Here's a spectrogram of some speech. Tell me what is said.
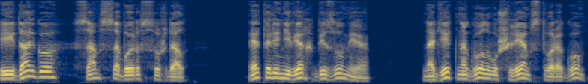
И Идальго сам с собой рассуждал. Это ли не верх безумия? Надеть на голову шлем с творогом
